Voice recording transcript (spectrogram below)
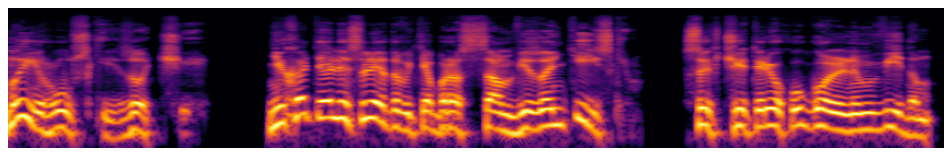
Мы, русские, зодчие, не хотели следовать образцам византийским, с их четырехугольным видом,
